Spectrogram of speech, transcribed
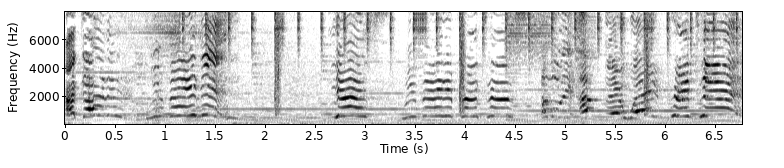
I got it. We made it. Yes, we made it, Prentice. Oh, All the way up there. Wait, Prentice.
